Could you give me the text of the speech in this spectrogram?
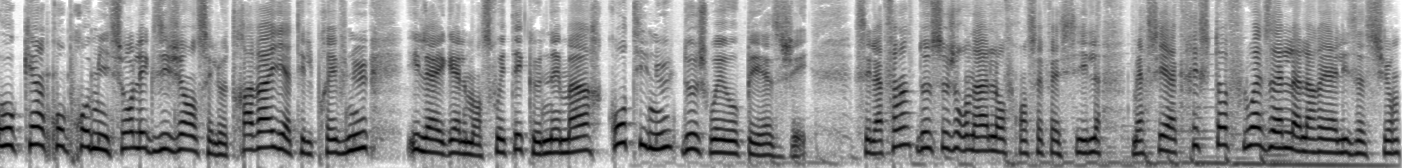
aucun compromis sur l'exigence et le travail, a-t-il prévenu. Il a également souhaité que Neymar continue de jouer au PSG. C'est la fin de ce journal en français facile. Merci à Christophe Loisel à la réalisation.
